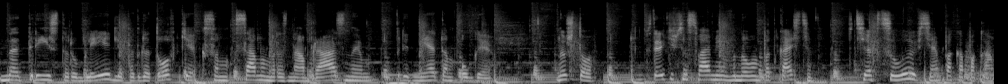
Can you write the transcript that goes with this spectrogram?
на 300 рублей для подготовки к сам- самым разнообразным предметам ОГЭ. Ну что, встретимся с вами в новом подкасте. Всех целую, всем пока-пока.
